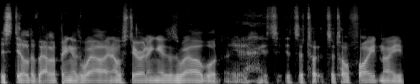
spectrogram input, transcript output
is still developing as well. I know Sterling is as well, but it's it's a t- it's a tough fight, and I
